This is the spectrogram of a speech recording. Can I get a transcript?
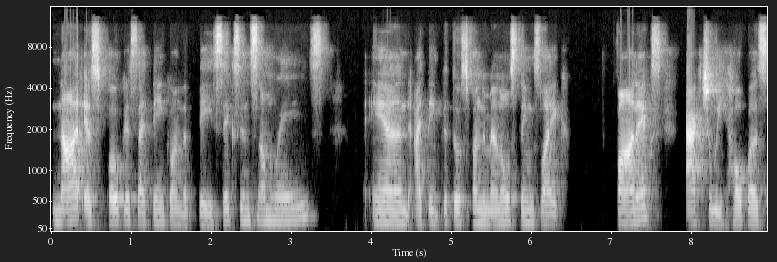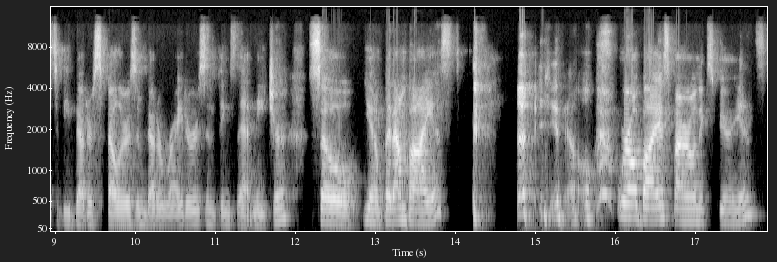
not as focused, I think, on the basics in some ways. And I think that those fundamentals, things like phonics, actually help us to be better spellers and better writers and things of that nature. So, you know, but I'm biased. you know, we're all biased by our own experience.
